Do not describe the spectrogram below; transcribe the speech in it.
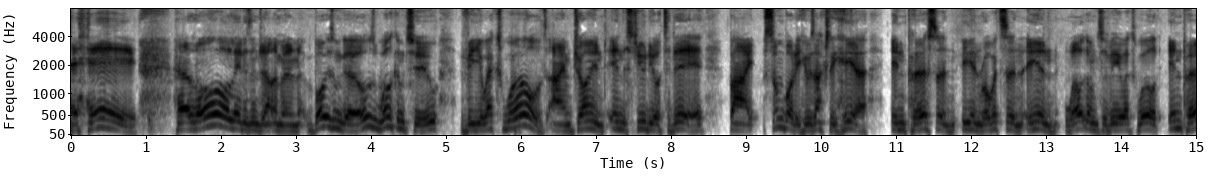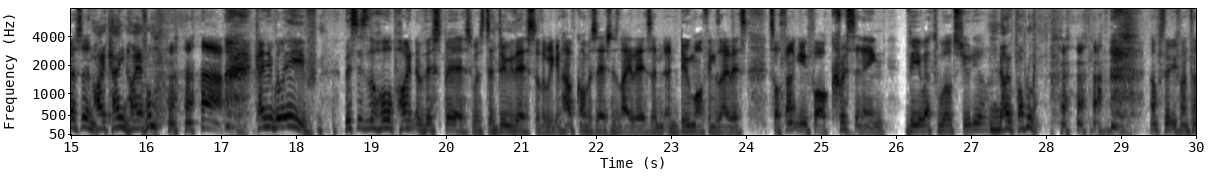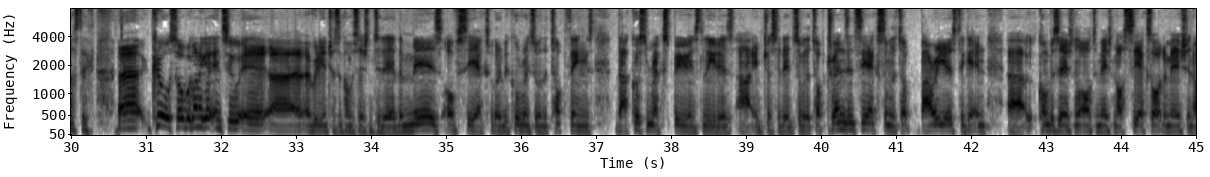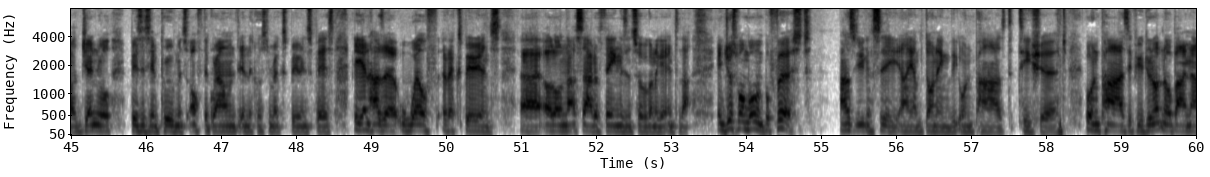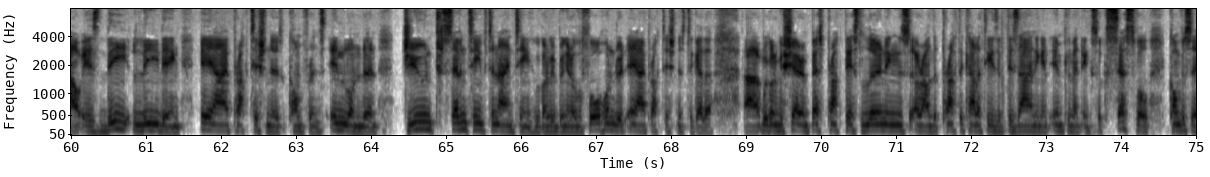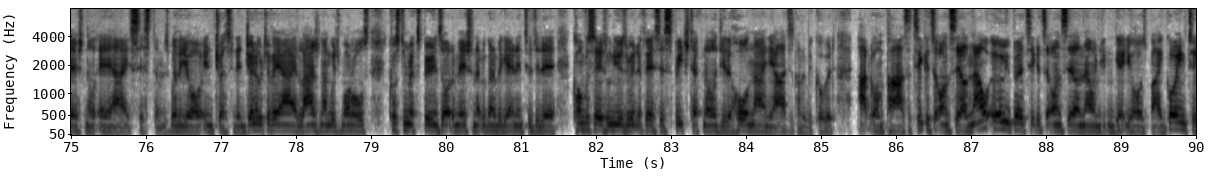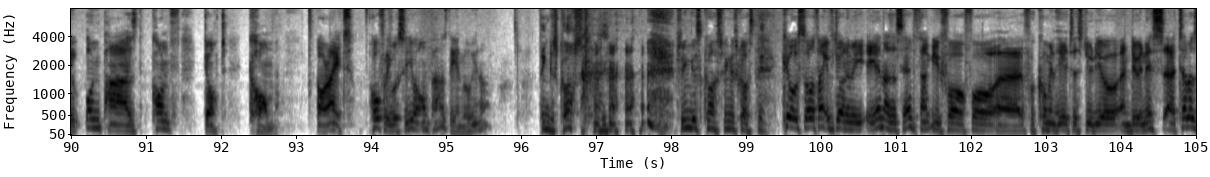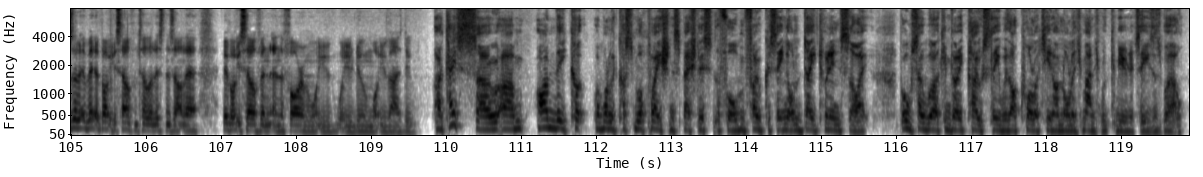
Hey, hello, ladies and gentlemen, boys and girls. Welcome to VUX World. I'm joined in the studio today by somebody who's actually here in person, Ian Robertson. Ian, welcome to VUX World in person. Hi, Kane. Hi, everyone. Can you believe this is the whole point of this space was to do this so that we can have conversations like this and, and do more things like this. So thank you for christening VUX World Studios. No problem. Absolutely fantastic. Uh, cool. So we're going to get into a, uh, a really interesting conversation today. The maze of CX. We're going to be covering some of the top things that customer experience leaders are interested in. Some of the top trends in CX. Some of the top barriers to getting uh, conversational automation or CX automation or general business improvements off the ground in the customer experience space. Ian has a wealth of experience uh, along that side of things, and so we're going to get into that in just one moment. But first. As you can see, I am donning the Unparsed t-shirt. Unparsed, if you do not know by now, is the leading AI practitioners conference in London, June 17th to 19th. We're going to be bringing over 400 AI practitioners together. Uh, we're going to be sharing best practice learnings around the practicalities of designing and implementing successful conversational AI systems. Whether you're interested in generative AI, large language models, customer experience automation that we're going to be getting into today, conversational user interfaces, speech technology, the whole nine yards is going to be covered at Unparsed. The tickets are on sale now. Early bird tickets are on sale now, and you can get yours by going to unparsedconf.com. All right. Hopefully, we'll see you at Unparsed, Ian, will you not? Fingers crossed. Fingers crossed, fingers crossed. Cool. So, thank you for joining me, Ian. As I said, thank you for for uh, for coming here to the studio and doing this. Uh, tell us a little bit about yourself and tell the listeners out there a bit about yourself and, and the forum and what you what you do and what you guys do. okay, so um, I'm the cu- I'm one of the customer operations specialists at the forum, focusing on data and insight, but also working very closely with our quality and our knowledge management communities as well.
